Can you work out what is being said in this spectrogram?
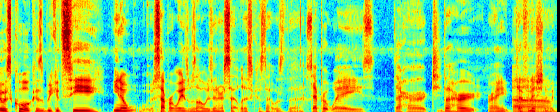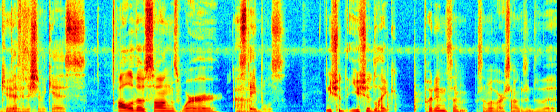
it was cool because we could see, you know, separate ways was always in our set list because that was the, separate ways the hurt the hurt, right? Definition of a um, kiss. definition of a kiss All of those songs were um, staples You should you should like put in some some of our songs into the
